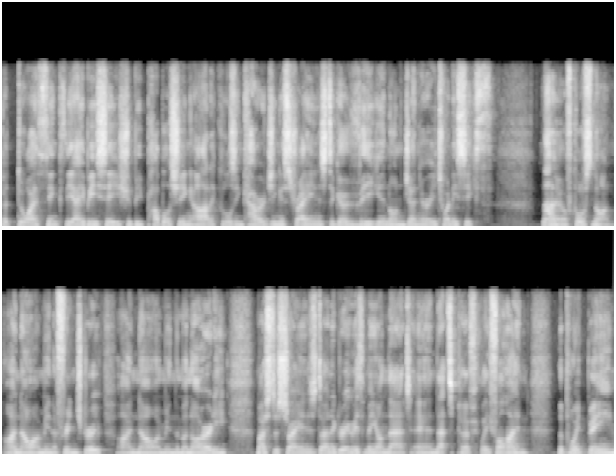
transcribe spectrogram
But do I think the ABC should be publishing articles encouraging Australians to go vegan on January 26th? No, of course not. I know I'm in a fringe group. I know I'm in the minority. Most Australians don't agree with me on that, and that's perfectly fine. The point being,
